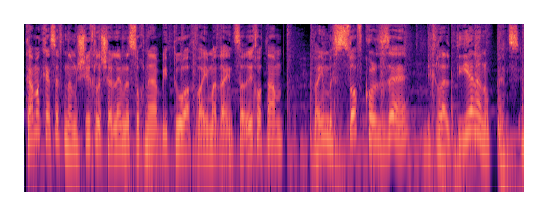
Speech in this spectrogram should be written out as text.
כמה כסף נמשיך לשלם לסוכני הביטוח, והאם עדיין צריך אותם? והאם בסוף כל זה בכלל תהיה לנו פנסיה?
